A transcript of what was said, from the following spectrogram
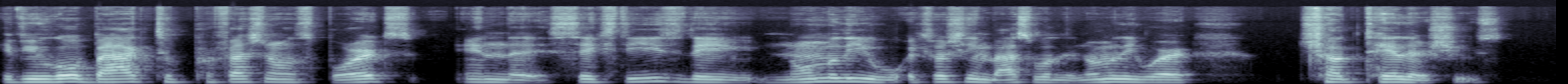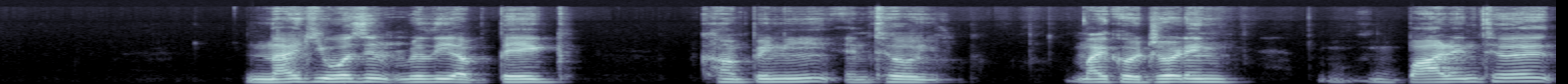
if you go back to professional sports in the 60s, they normally, especially in basketball, they normally wear Chuck Taylor shoes. Nike wasn't really a big company until Michael Jordan bought into it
